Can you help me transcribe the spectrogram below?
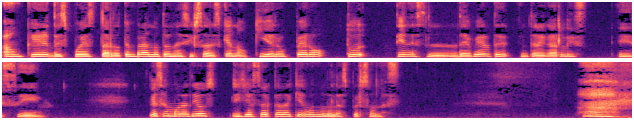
aunque después, tarde o temprano, te van a decir, sabes que no quiero, pero tú tienes el deber de entregarles ese, ese amor a Dios y ya sea cada quien, bueno, de las personas.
